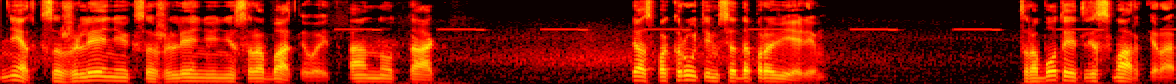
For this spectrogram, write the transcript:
Нет, к сожалению, к сожалению, не срабатывает. Ну так. Сейчас покрутимся да проверим. Сработает ли с маркера?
